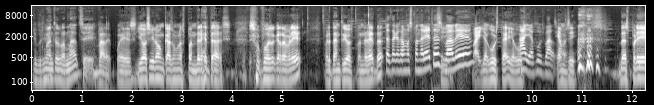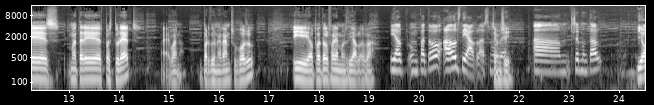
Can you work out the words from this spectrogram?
Jo primer? Comences, Bernat? Sí. Vale, pues jo si no em caso amb les panderetes, suposo que rebré, per tant trio les panderetes. T'has de casar amb les panderetes, Sí. vale? Ah, hi ha gust, eh? Hi ha gust. Ah, ja, gust, val. Sí, home, sí. Després mataré els pastorets. Eh, bueno, em perdonaran, suposo. I el petó el farem els diables, va. I el, un petó als diables, molt Sí, home, bé. sí. Um, Josep Montal, Jo...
